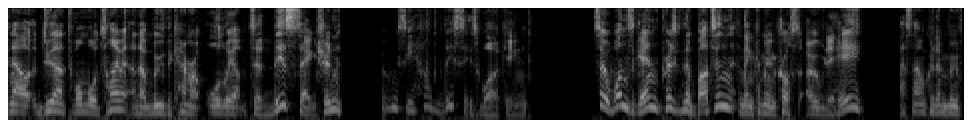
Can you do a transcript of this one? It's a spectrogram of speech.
Now do that one more time and I'll move the camera all the way up to this section, we can see how this is working. So once again, pressing the button and then coming across over to here, That's now going to move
